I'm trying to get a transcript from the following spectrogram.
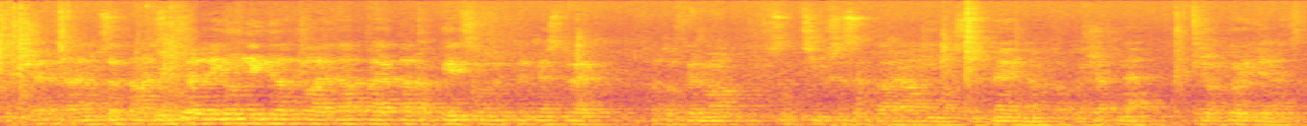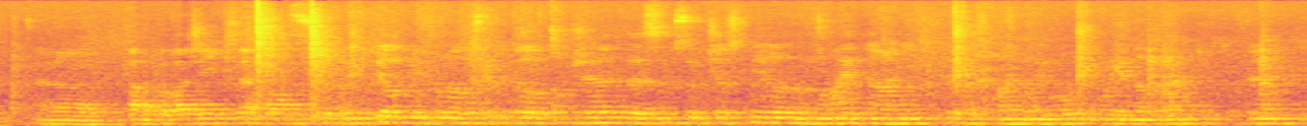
Takže já jenom se ptám, jestli tady někdo někdy za ty léta, léta roky, co že teď investuje tato firma, jsou tím, že se to reálný vlastník, nejenom to, takže ne, že odpověď je ne. Eh, Pan Kovařík se. Já bych chtěl informovat zastupitel o tom, že jsem se účastnil mnoha jednání s panem Olivou jednatelem těchto firm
